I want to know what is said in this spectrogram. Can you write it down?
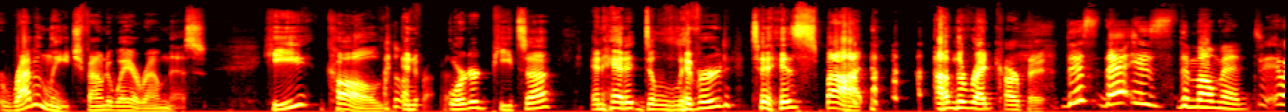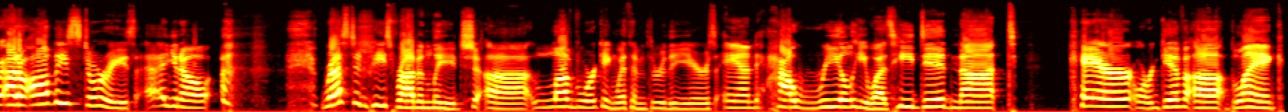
Robin Leach found a way around this. He called and Robin. ordered pizza and had it delivered to his spot on the red carpet. this that is the moment out of all these stories. Uh, you know. Rest in peace, Robin Leach. Uh, loved working with him through the years and how real he was. He did not care or give a blank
